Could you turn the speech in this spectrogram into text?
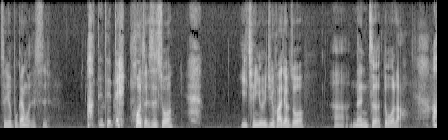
这又不干我的事。啊，对对对。或者是说，以前有一句话叫做“呃，能者多劳”。哦，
